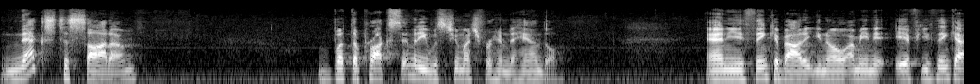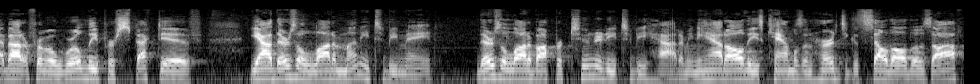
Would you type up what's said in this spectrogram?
next to Sodom, but the proximity was too much for him to handle. And you think about it, you know, I mean, if you think about it from a worldly perspective, yeah, there's a lot of money to be made. There's a lot of opportunity to be had. I mean, he had all these camels and herds. He could sell all those off,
